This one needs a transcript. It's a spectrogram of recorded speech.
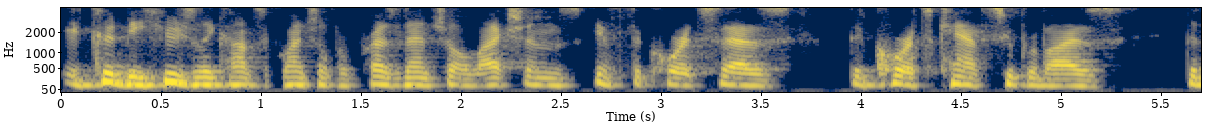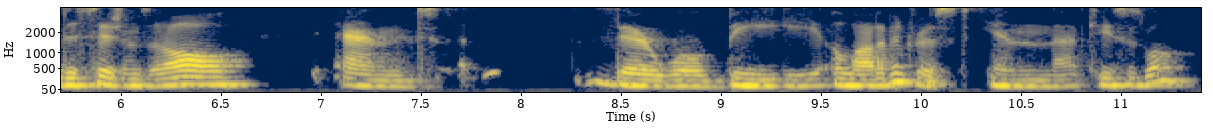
It could be hugely consequential for presidential elections if the court says that courts can't supervise the decisions at all. And there will be a lot of interest in that case as well.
